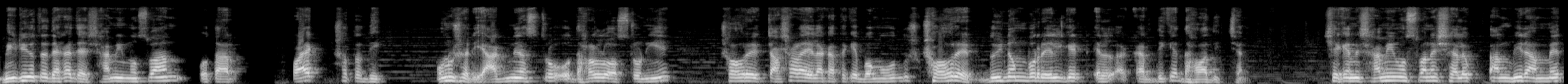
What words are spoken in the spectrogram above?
ভিডিওতে দেখা যায়, শামীম ওসমান ও তার কয়েক শতাধিক অনুসারী আগ্নেয়াস্ত্র ও ধারালো অস্ত্র নিয়ে শহরের চাষাড়া এলাকা থেকে বঙ্গবন্ধু শহরের দুই নম্বর রেলগেট এলাকার দিকে ধাওয়া দিচ্ছেন। সেখানে শামীম ওসমানের শ্যালক তানভীর আহমেদ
